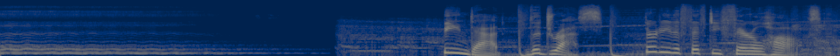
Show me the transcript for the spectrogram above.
Bean Dad, The Dress, 30 to 50 Feral Hogs.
